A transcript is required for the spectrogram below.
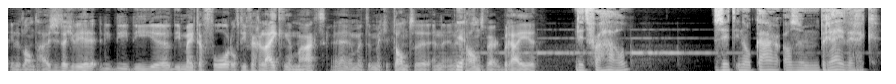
in het landhuis, is dat jullie die, die, die, uh, die metafoor of die vergelijkingen maakt hè, met, met je tante en, en ja. het handwerk breien. Dit verhaal zit in elkaar als een breiwerk.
